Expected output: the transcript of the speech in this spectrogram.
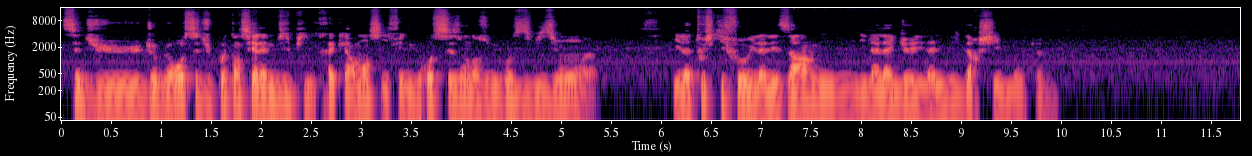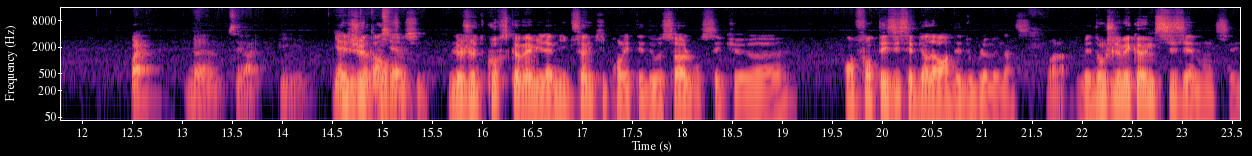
C'est du Joe Burrow, c'est du potentiel MVP. Très clairement, s'il fait une grosse saison dans une grosse division, il a tout ce qu'il faut. Il a les armes, il, a la gueule, il a le leadership. Donc, Ouais, c'est vrai. Il y a du potentiel. aussi le jeu de course quand même, il a Mixon qui prend les TD au sol. On sait que euh, en fantasy, c'est bien d'avoir des doubles menaces. Voilà. Mais donc je le mets quand même sixième. Hein. C'est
